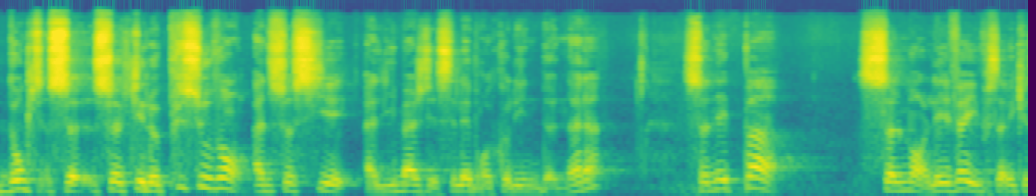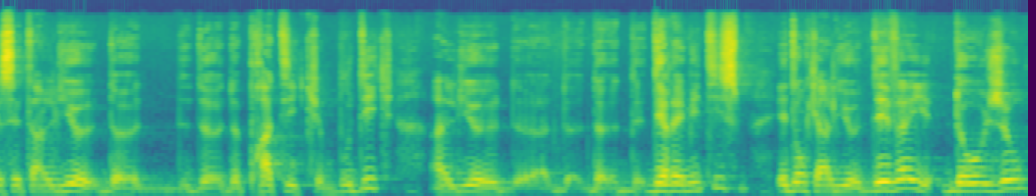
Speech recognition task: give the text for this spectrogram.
donc, ce, qui est le plus souvent associé à l'image des célèbres collines de Nara, ce n'est pas seulement l'éveil, vous savez que c'est un lieu de, pratique bouddhique, un lieu d'érémitisme, et donc un lieu d'éveil, dojo,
